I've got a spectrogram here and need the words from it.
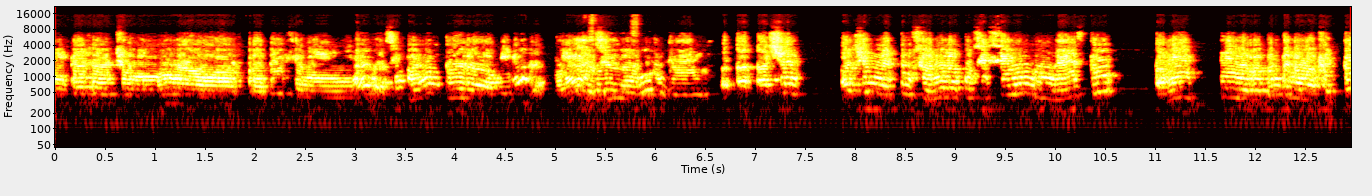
ni que haya hecho ninguna estrategia ni nada, simplemente era mi vida. Mi vida, o sea, porque a- a- ayer, ayer me puse en una posición donde esto a mí y de repente no me afectó,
